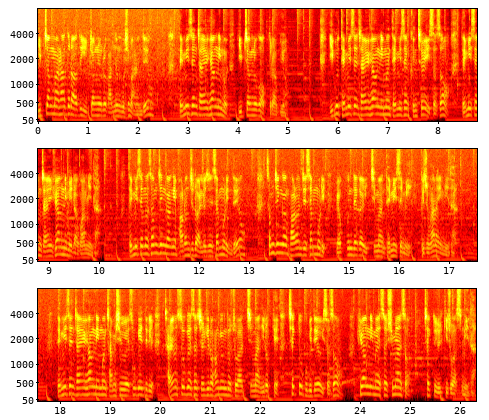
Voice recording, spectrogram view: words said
입장만 하더라도 입장료를 받는 곳이 많은데요. 데미샘 자연휴양림은 입장료가 없더라고요. 이곳 데미샘 자연휴양림은 데미샘 근처에 있어서 데미샘 자연휴양림이라고 합니다. 데미샘은 섬진강의 발원지로 알려진 샘물인데요. 섬진강 발원지 샘물이 몇 군데가 있지만 데미샘이 그중 하나입니다. 데미센 자연휴양림은 잠시 후에 소개해드릴 자연 속에서 즐기는 환경도 좋았지만 이렇게 책도 구비되어 있어서 휴양림에서 쉬면서 책도 읽기 좋았습니다.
